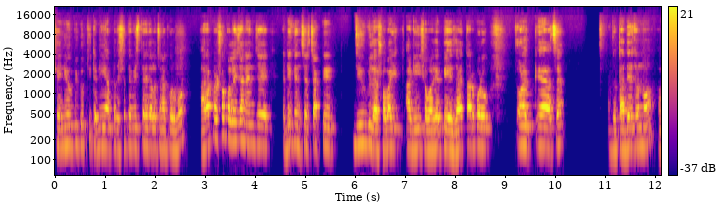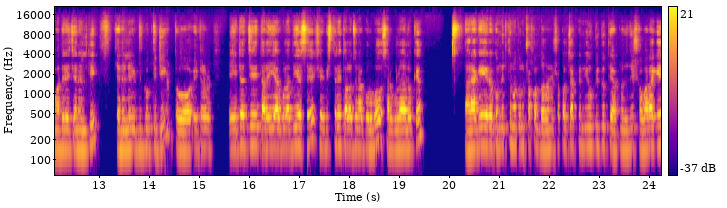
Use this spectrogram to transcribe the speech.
সেই নিয়োগ বিজ্ঞপ্তিটা নিয়ে আপনাদের সাথে বিস্তারিত আলোচনা করব। আর আপনারা সকলেই জানেন যে ডিফেন্সের চাকরির নিয়োগগুলো সবাই আগেই সবাই আগে পেয়ে যায়। তারপরেও অনেক আছে। তো তাদের জন্য আমাদের এই চ্যানেলটি, চ্যানেলের বিজ্ঞপ্তিটি, তো এটার, এইটার যে তারা ইয়াগুলা দিয়েছে, সেই বিস্তারিত আলোচনা করব সার্কুলার আলোকে। তার আগে এরকম নিত্য নতুন সকল ধরনের সকল চাকরি নিয়োগ বিজ্ঞপ্তি আপনি যদি সবার আগে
